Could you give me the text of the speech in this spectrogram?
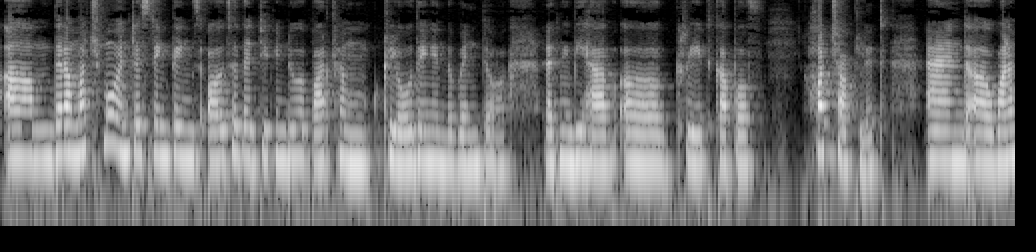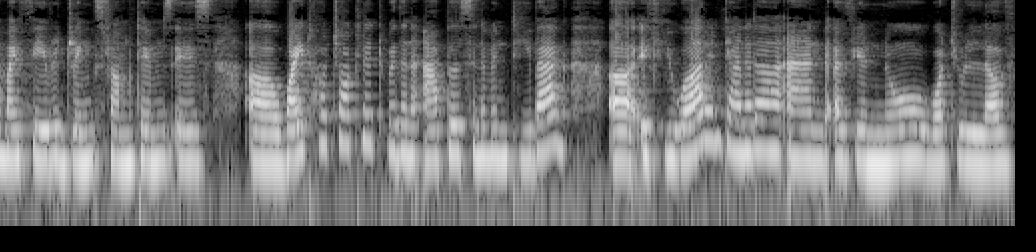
Um, there are much more interesting things also that you can do apart from clothing in the winter, like maybe have a great cup of hot chocolate and uh, one of my favorite drinks from Tim's is uh, white hot chocolate with an apple cinnamon tea bag. Uh, if you are in Canada and if you know what you love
